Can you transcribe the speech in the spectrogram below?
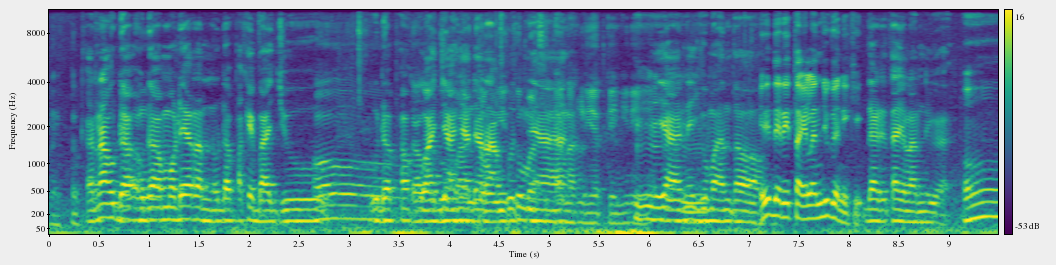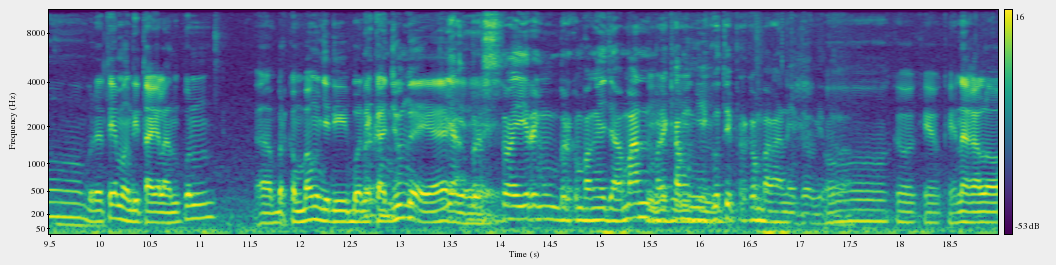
luktep. Karena udah udah modern, udah pakai baju, Oh, udah wajahnya ada Gumantong Itu masih tanah rambutnya. kayak gini. Iya, ini Gumantong. Ini dari Thailand juga nih Ki? dari Thailand juga. Oh, berarti emang di Thailand pun uh, berkembang menjadi boneka Berkembang. juga ya? Iya, Iya, iya. berseiring berkembangnya zaman, mereka mengikuti perkembangan itu gitu. Oh, oke oke oke. Nah kalau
